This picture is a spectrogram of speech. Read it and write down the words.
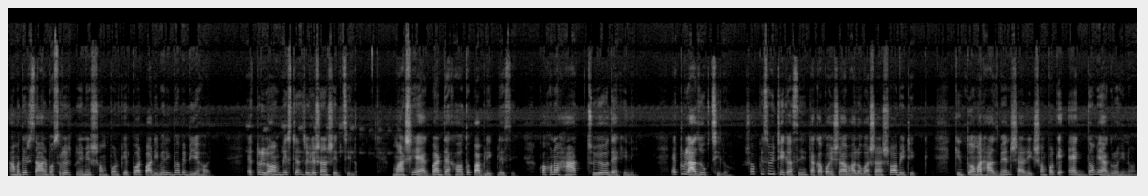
আমাদের চার বছরের প্রেমের সম্পর্কের পর পারিবারিকভাবে বিয়ে হয়। একটু লং ডিস্টেন্স রিলেশনশিপ ছিল। মাসে একবার দেখা হতো পাবলিক প্লেসে কখনো হাত ছুঁয়েও দেখেনি। একটু লাজুক ছিল। সব কিছুই ঠিক আছে, টাকা পয়সা, ভালোবাসা, সবই ঠিক। কিন্তু আমার হাজব্যান্ড শারীরিক সম্পর্কে একদমই আগ্রহী নন।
